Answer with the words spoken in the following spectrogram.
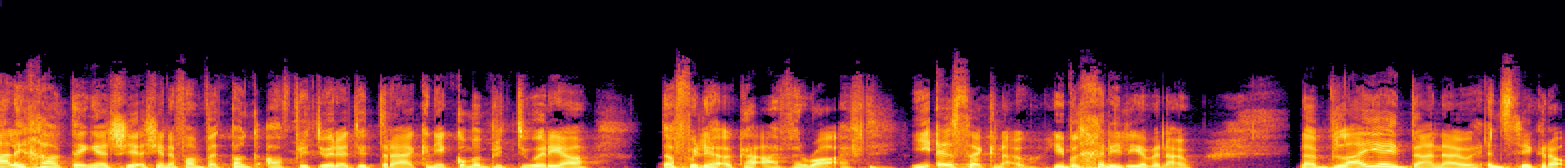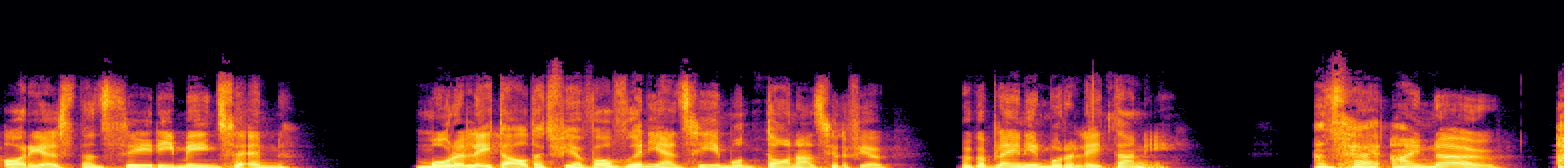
al die goudtingers as jy net van Witbank af Pretoria toe trek en jy kom in Pretoria, dan voel jy okay, I've arrived. Hier is ek nou. Hier begin die lewe nou. Nou bly jy dan nou in sekere areas, dan sê die mense in Moreletta altyd vir jou, "Waar woon jy?" en sê jy Montana, dan sê hulle vir jou, "Hoekom bly jy nie in Moreletta nie?" en sê I know.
